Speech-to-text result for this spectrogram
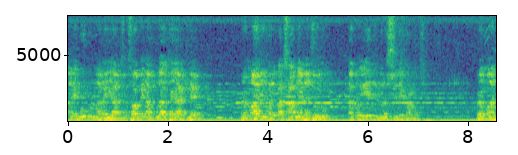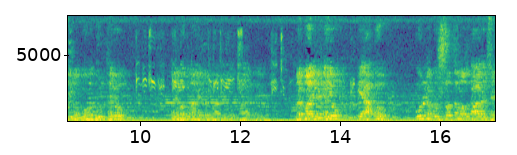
અને ગોકુળમાં રહ્યા છે. છ મહિના પૂરા થયા એટલે બ્રહ્માજી ફરી પાછા આવ્યા અને જોયું, તો એ જ દ્રશ્ય દેખાણું છે. બ્રહ્માજીનો મોહ દૂર થયો અને ભગવાને બ્રહ્માજીનો ઉદ્ધાર કર્યો. બ્રહ્માજીને કહ્યું કે આ તો પૂર્ણ પુરુષોત્તમ અવતાર છે.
